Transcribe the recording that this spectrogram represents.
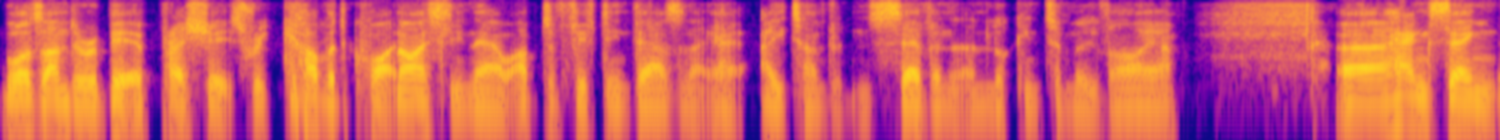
was under a bit of pressure. It's recovered quite nicely now, up to 15,807 and looking to move higher. Uh, Hang Seng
